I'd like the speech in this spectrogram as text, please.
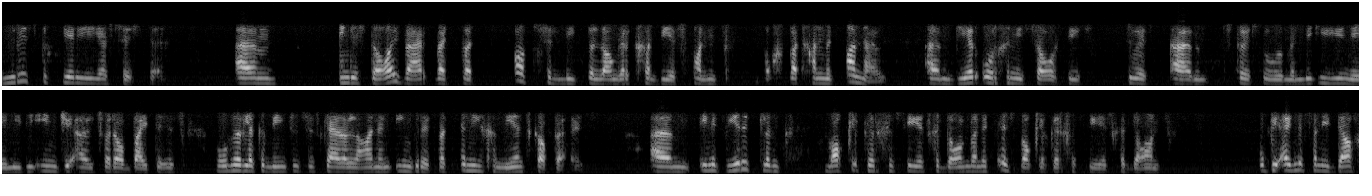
Hoe respekteer jy jou suster? Ehm um, en dis daai werk wat wat absoluut belangrik gaan wees van wat gaan met aanhou um, deur organisasies soos um First Women, die UNEMI, die NGOs wat daar buite is, wonderlike mense soos Caroline en Ingrid wat in die gemeenskappe is. Um en ek weet dit klink makliker gesê as gedaan, want dit is makliker gesê as gedaan. Op die einde van die dag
